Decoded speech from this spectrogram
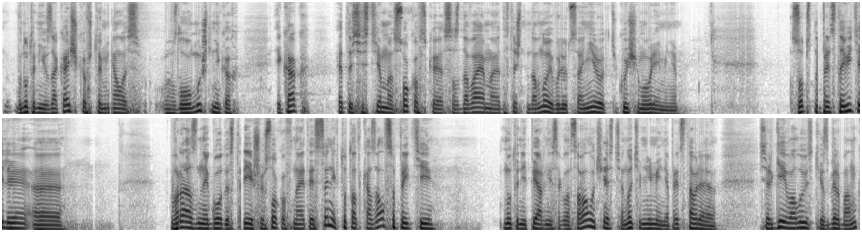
внутренних заказчиков, что менялось в злоумышленниках, и как эта система соковская, создаваемая достаточно давно, эволюционирует к текущему времени. Собственно, представители э, в разные годы старейших соков на этой сцене, кто-то отказался прийти, внутренний пиар не согласовал участие, но тем не менее, представляю. Сергей Валуйский, Сбербанк.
